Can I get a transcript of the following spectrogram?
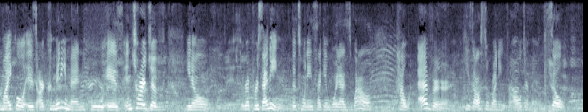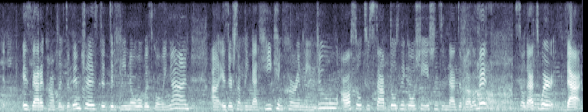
Michael is our committeeman who is in charge of, you know, representing the 22nd ward as well. However, he's also running for alderman. So, is that a conflict of interest? Did, did he know what was going on? Uh, is there something that he can currently do also to stop those negotiations and that development? So, that's where that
